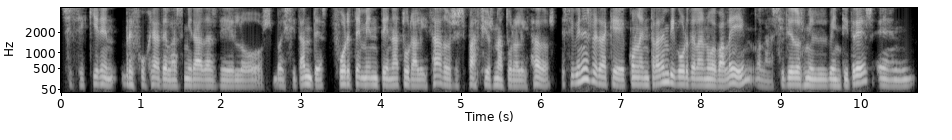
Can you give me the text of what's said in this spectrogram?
si se quieren refugiar de las miradas de los visitantes, fuertemente naturalizados, espacios naturalizados. Si bien es verdad que con la entrada en vigor de la nueva ley, la 7 de 2023, en,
